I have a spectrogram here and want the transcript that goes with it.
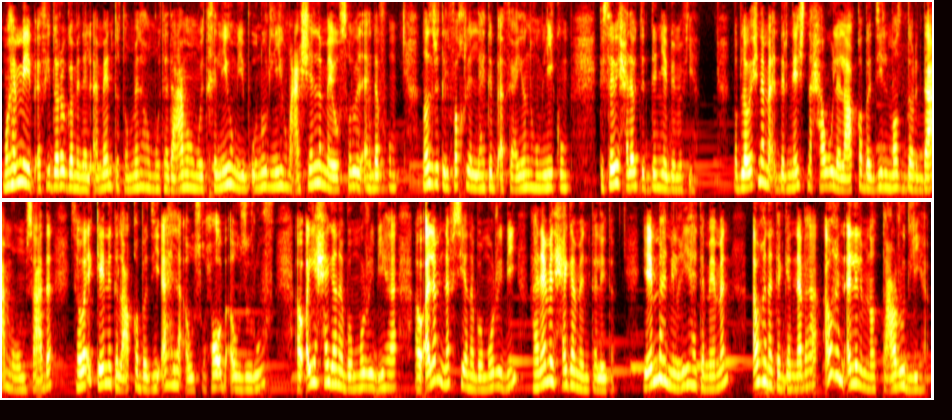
مهم يبقى في درجة من الأمان تطمنهم وتدعمهم وتخليهم يبقوا نور ليهم عشان لما يوصلوا لأهدافهم نظرة الفخر اللي هتبقى في عيونهم ليكم تساوي حلاوة الدنيا بما فيها. طب لو إحنا ما قدرناش نحول العقبة دي لمصدر دعم ومساعدة سواء كانت العقبة دي أهل أو صحاب أو ظروف أو أي حاجة أنا بمر بيها أو ألم نفسي أنا بمر بيه هنعمل حاجة من تلاتة. يا إما هنلغيها تماما أو هنتجنبها أو هنقلل من التعرض ليها.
